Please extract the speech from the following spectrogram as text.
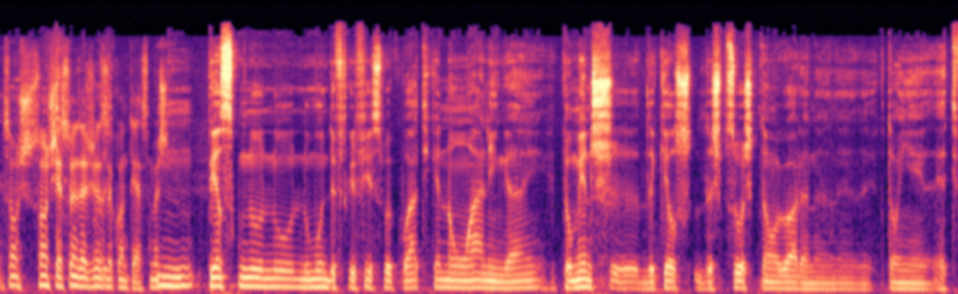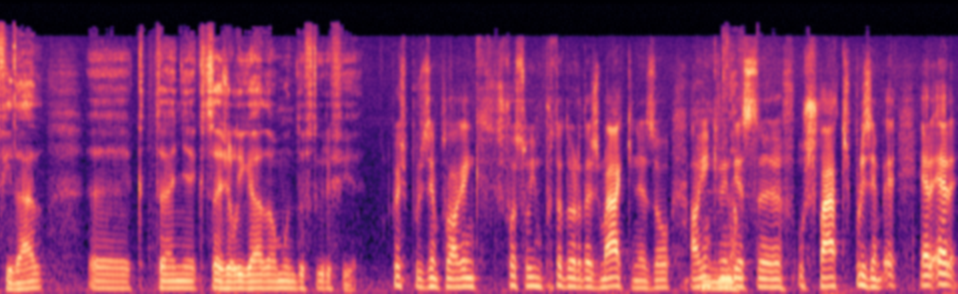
são, são exceções, às vezes acontece. Mas... Hum, penso que no, no, no, mundo da fotografia subaquática não há ninguém, pelo menos eh, daqueles, das pessoas que estão agora na, na, que estão em atividade, uh, que, tenha, que seja ligado ao mundo da fotografia depois, por exemplo, alguém que fosse o importador das máquinas ou alguém que vendesse não. os fatos, por exemplo. Era, era,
